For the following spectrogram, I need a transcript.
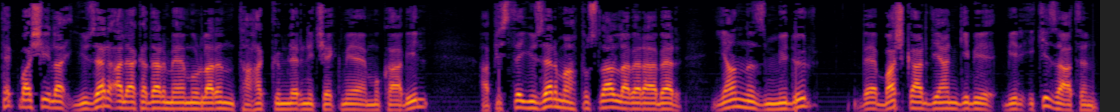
tek başıyla yüzer alakadar memurların tahakkümlerini çekmeye mukabil, hapiste yüzer mahpuslarla beraber yalnız müdür ve baş gardiyan gibi bir iki zatın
